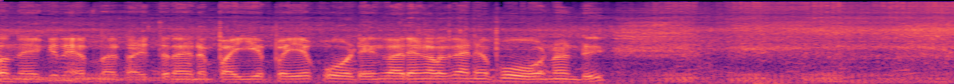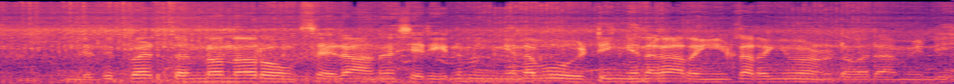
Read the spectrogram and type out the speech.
വന്നേക്കണായിരുന്നു കേട്ടോ ഇത്ര തന്നെ പയ്യെ പയ്യെ കോടയും കാര്യങ്ങളൊക്കെ അങ്ങനെ പോകുന്നുണ്ട് എന്റെ ഇതിപ്പോൾ എടുത്തുകൊണ്ട് വന്ന റോങ് സൈഡാണ് ശരിക്കും ഇങ്ങനെ പോയിട്ട് ഇങ്ങനെ കറങ്ങി കറങ്ങി വേണം കേട്ടോ വരാൻ വേണ്ടി.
